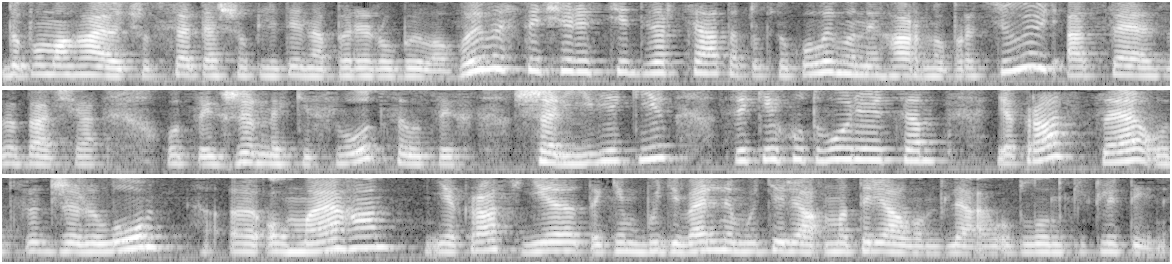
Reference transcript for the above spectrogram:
допомагають, щоб все те, що клітина переробила, вивести через ці дверцята. Тобто, коли вони гарно працюють, а це задача оцих жирних кислот, це оцих шарів, які, з яких утворюються, якраз це оце джерело е, омега, якраз є таким будівельним матеріалом для оболонки клітини.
